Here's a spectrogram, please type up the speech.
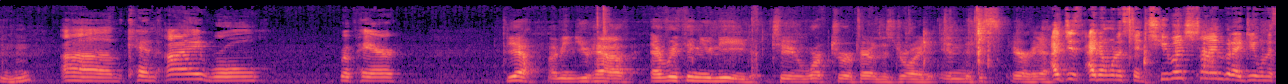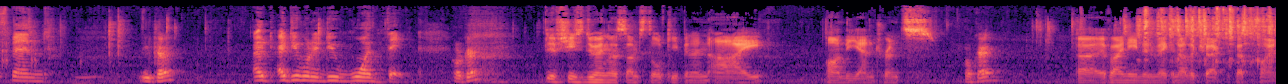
Mm-hmm. Um, can I roll repair? Yeah, I mean, you have everything you need to work to repair this droid in this area. I just I don't want to spend too much time, but I do want to spend. Okay. I, I do want to do one thing. Okay. If she's doing this, I'm still keeping an eye on the entrance. Okay. Uh, if I need to make another check, that's fine.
